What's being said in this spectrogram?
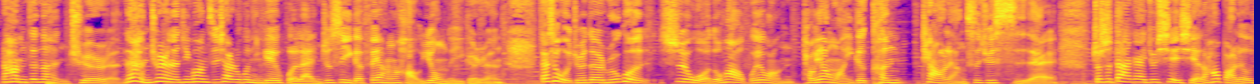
那他们真的很缺人。那很缺人的情况之下，如果你可以回来，你就是一个非常好用的一个人。但是我觉得，如果是我的话，我不会往同样往一个坑跳两次去死。哎，就是大概就谢谢，然后保留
